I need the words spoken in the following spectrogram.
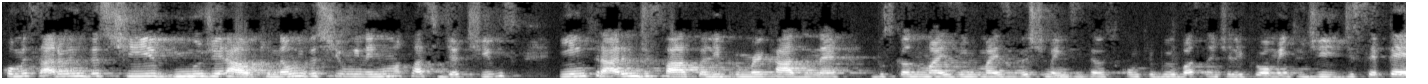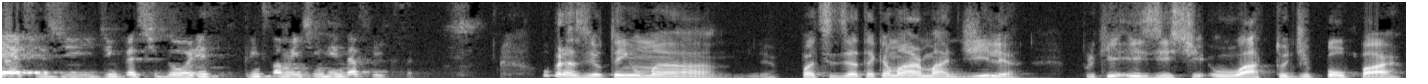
começaram a investir no geral, que não investiam em nenhuma classe de ativos e entraram de fato ali para o mercado, né? Buscando mais, mais investimentos. Então, isso contribuiu bastante ali para o aumento de, de CPFs de, de investidores, principalmente em renda fixa. O Brasil tem uma. Pode-se dizer até que é uma armadilha, porque existe o ato de poupar,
